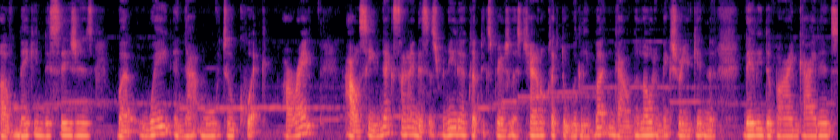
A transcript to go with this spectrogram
of making decisions but wait and not move too quick all right I'll see you next time. This is Ronnita, Ecliptic Spiritualist channel. Click the wiggly button down below to make sure you're getting the daily divine guidance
